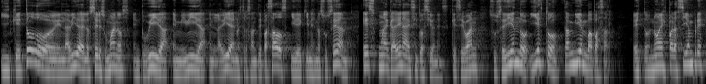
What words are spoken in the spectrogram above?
Y que todo en la vida de los seres humanos, en tu vida, en mi vida, en la vida de nuestros antepasados y de quienes nos sucedan, es una cadena de situaciones que se van sucediendo y esto también va a pasar. Esto no es para siempre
